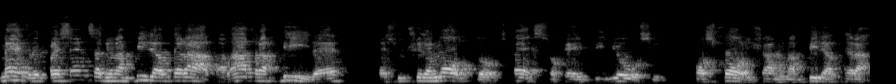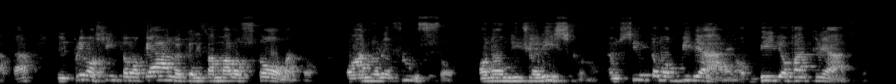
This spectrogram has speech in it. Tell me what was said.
mentre in presenza di una bile alterata, l'altra bile, e succede molto spesso che i biliosi fosforici hanno una bile alterata, il primo sintomo che hanno è che gli fa malo stomaco o hanno reflusso o non digeriscono, è un sintomo biliare o bilio pancreatico,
